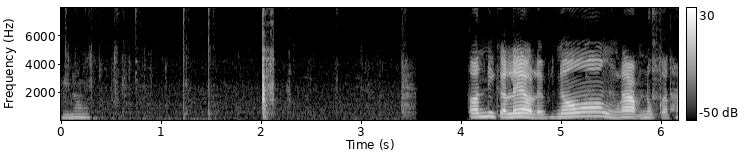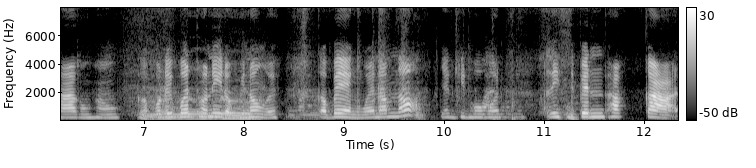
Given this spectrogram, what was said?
พี่น้อง ตอนนี้ก็แล้วเลยพี่น้องลาบนกกระทาของเฮาก็บ่ได้เบิดเท่านี้ดอกพี่น้องเอ้ยก็แบ่งไว้น้ำเนาะยังกินบ่เบิดอันนี้สิเป็นผักกาด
